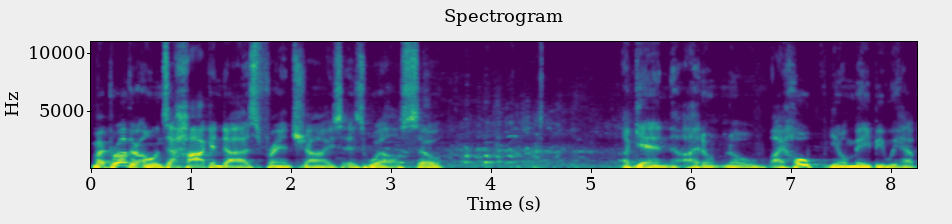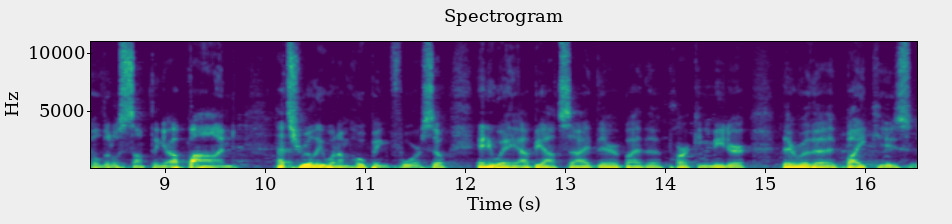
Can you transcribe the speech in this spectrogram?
My brother owns a Haagen-Dazs franchise as well, so again, I don't know. I hope, you know, maybe we have a little something, a bond. That's really what I'm hoping for. So anyway, I'll be outside there by the parking meter, there where the bike is,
